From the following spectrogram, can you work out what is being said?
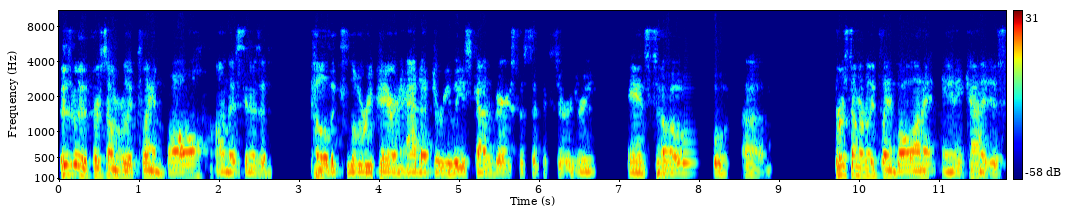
this is really the first time I'm really playing ball on this, and it was a pelvic floor repair and adductor release, kind of very specific surgery. And so, um, first time I'm really playing ball on it, and it kind of just,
